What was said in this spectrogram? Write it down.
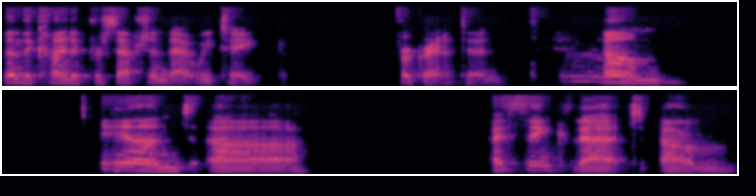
than the kind of perception that we take for granted. Mm. Um, and uh, I think that um,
